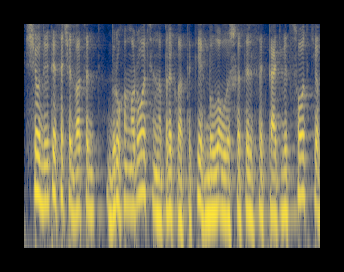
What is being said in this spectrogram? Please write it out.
Ще у 2022 році, наприклад, таких було лише 35%.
